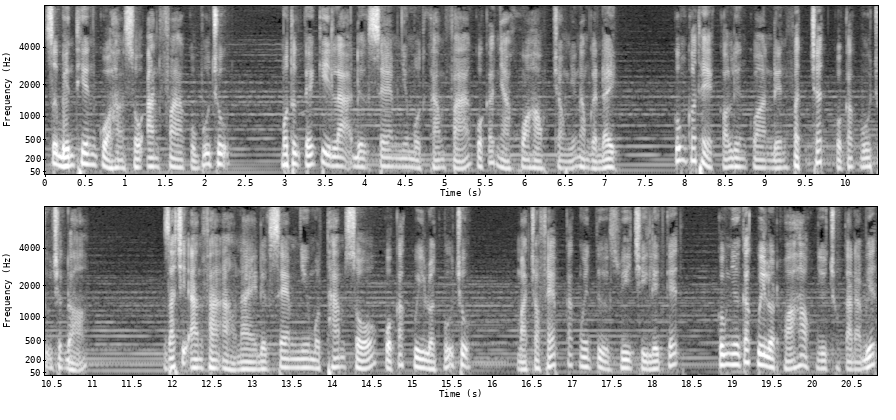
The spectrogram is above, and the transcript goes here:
Sự biến thiên của hàng số alpha của vũ trụ, một thực tế kỳ lạ được xem như một khám phá của các nhà khoa học trong những năm gần đây, cũng có thể có liên quan đến vật chất của các vũ trụ trước đó. Giá trị alpha ảo này được xem như một tham số của các quy luật vũ trụ mà cho phép các nguyên tử duy trì liên kết cũng như các quy luật hóa học như chúng ta đã biết.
